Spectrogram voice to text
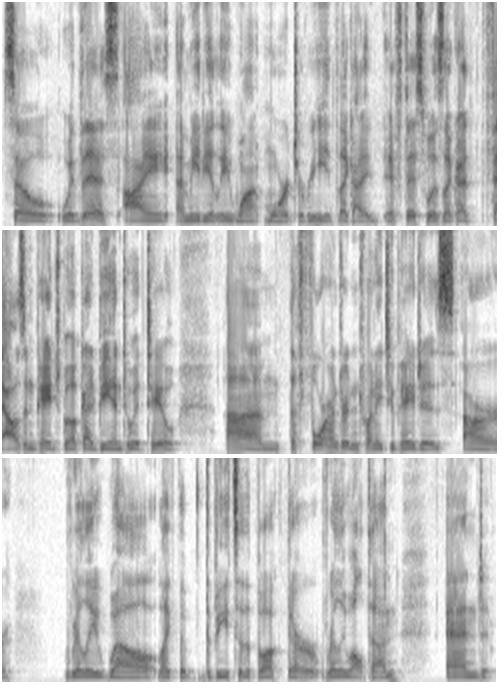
So with this, I immediately want more to read. Like I, if this was like a thousand page book, I'd be into it too. Um, the 422 pages are really well, like the the beats of the book, they're really well done, and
